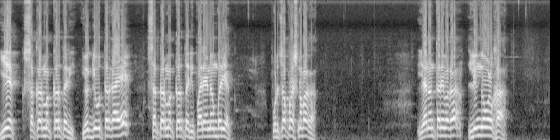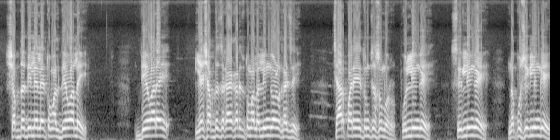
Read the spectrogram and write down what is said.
एक सकर्मक कर्तरी योग्य उत्तर काय आहे? सकर्मक कर्तरी पर्याय नंबर एक. पुढचा प्रश्न बघा. यानंतर आहे बघा. लिंग ओळखा. शब्द दिलेला आहे तुम्हाला देवालय. देवालय या शब्दाचं काय करायचं? तुम्हाला लिंग ओळखायचं आहे. चार पर्याय आहे तुमच्यासमोर पुल्लिंग आहे स्त्रीलिंग आहे नपुसिकलिंग आहे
